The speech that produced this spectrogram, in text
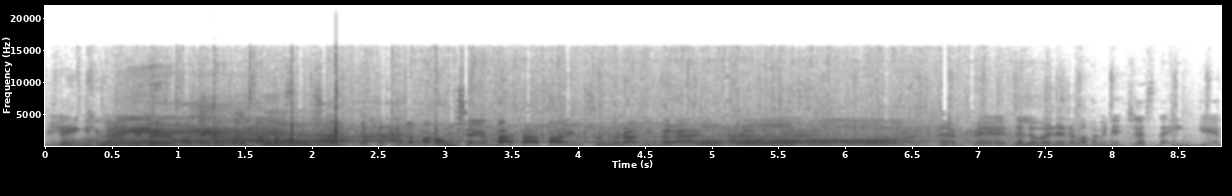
Thank you, Thank you very much. Napakahusay. Napakahusay. Ang bata pa, I'm sure marami pa yan. Siyempre, dalawa na naman kami ni Jess na inggit.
